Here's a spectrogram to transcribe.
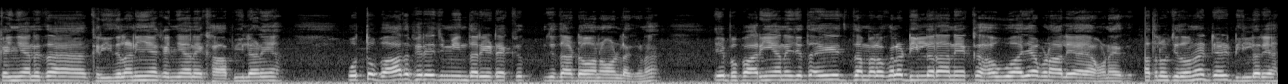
ਕਈਆਂ ਨੇ ਤਾਂ ਖਰੀਦ ਲੈਣੀ ਆ, ਕਈਆਂ ਨੇ ਖਾ ਪੀ ਲੈਣੇ ਆ। ਉਸ ਤੋਂ ਬਾਅਦ ਫਿਰ ਇਹ ਜ਼ਮੀਨ ਦਾ ਰੇਟ ਇੱਕ ਜਿੱਦਾਂ ਡਾਊਨ ਆਉਣ ਲੱਗਣਾ। ਇਹ ਵਪਾਰੀਆਂ ਨੇ ਜਿੱਦਾਂ ਇਹ ਜਿੱਦਾਂ ਮਤਲਬ ਕਹਿੰਦਾ ਡੀਲਰਾਂ ਨੇ ਇੱਕ ਹਾਊਆ ਜਿਹਾ ਬਣਾ ਲਿਆ ਆ ਹੁਣ ਮਤਲਬ ਜਦੋਂ ਨਾ ਜਿਹੜੇ ਡੀਲਰ ਆ,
